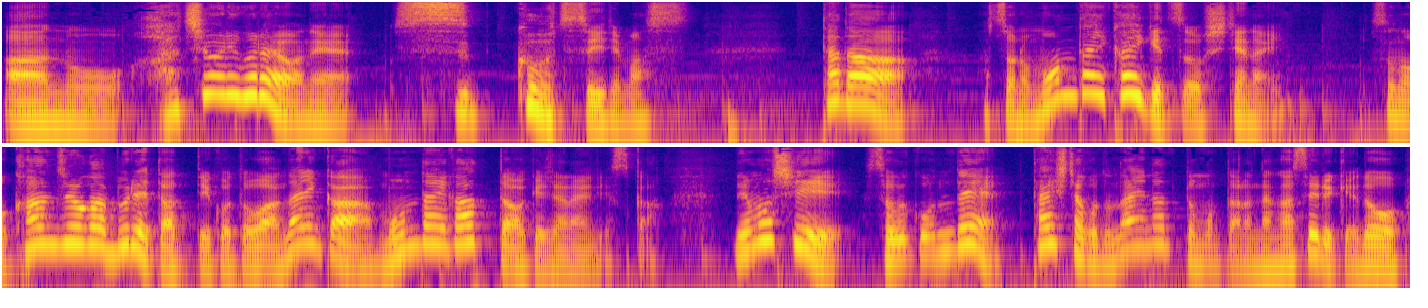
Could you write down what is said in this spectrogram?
あの8割ぐらいはねすっごい落ち着いてますただその問題解決をしてないその感情がブレたっていうことは何か問題があったわけじゃないですか。でもしそこで大したことないなって思ったら流せるけど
